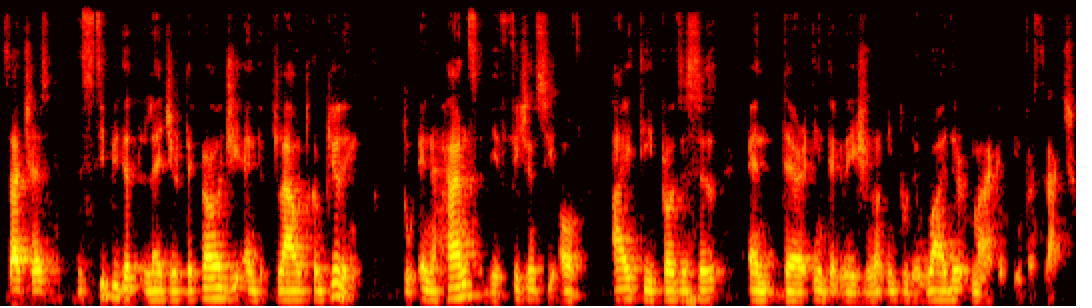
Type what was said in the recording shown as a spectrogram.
such as distributed ledger technology and cloud computing, to enhance the efficiency of IT processes and their integration into the wider market infrastructure.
